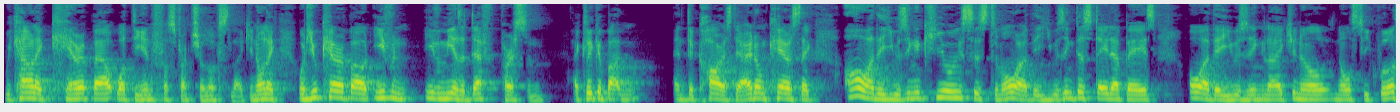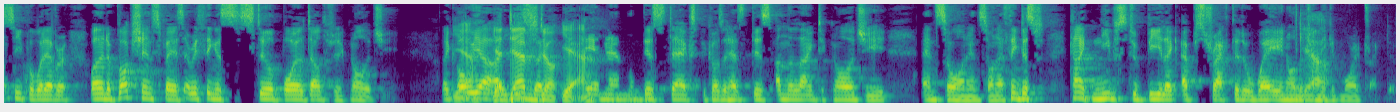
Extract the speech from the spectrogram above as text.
we kind of like care about what the infrastructure looks like. You know, like what you care about. Even even me as a deaf person, I click a button and the car is there. I don't care. It's like, oh, are they using a queuing system? Or are they using this database? Or are they using like, you know, NoSQL or SQL, whatever? Well, in the blockchain space, everything is still boiled down to technology. Like, oh, Yeah. oh yeah, Yeah, I use, devs like, don't- yeah. AMM on this DEX because it has this underlying technology and so on and so on. I think this kind of needs to be like abstracted away in order Yeah. to make it more attractive.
